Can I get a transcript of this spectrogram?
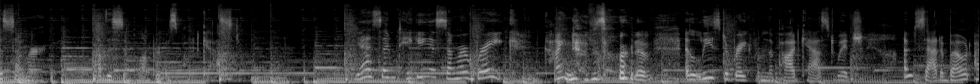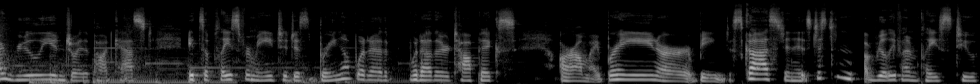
the summer of the Simple on Purpose podcast. Yes, I'm taking a summer break, kind of, sort of, at least a break from the podcast, which I'm sad about. I really enjoy the podcast. It's a place for me to just bring up what other, what other topics are on my brain or being discussed. And it's just an, a really fun place to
